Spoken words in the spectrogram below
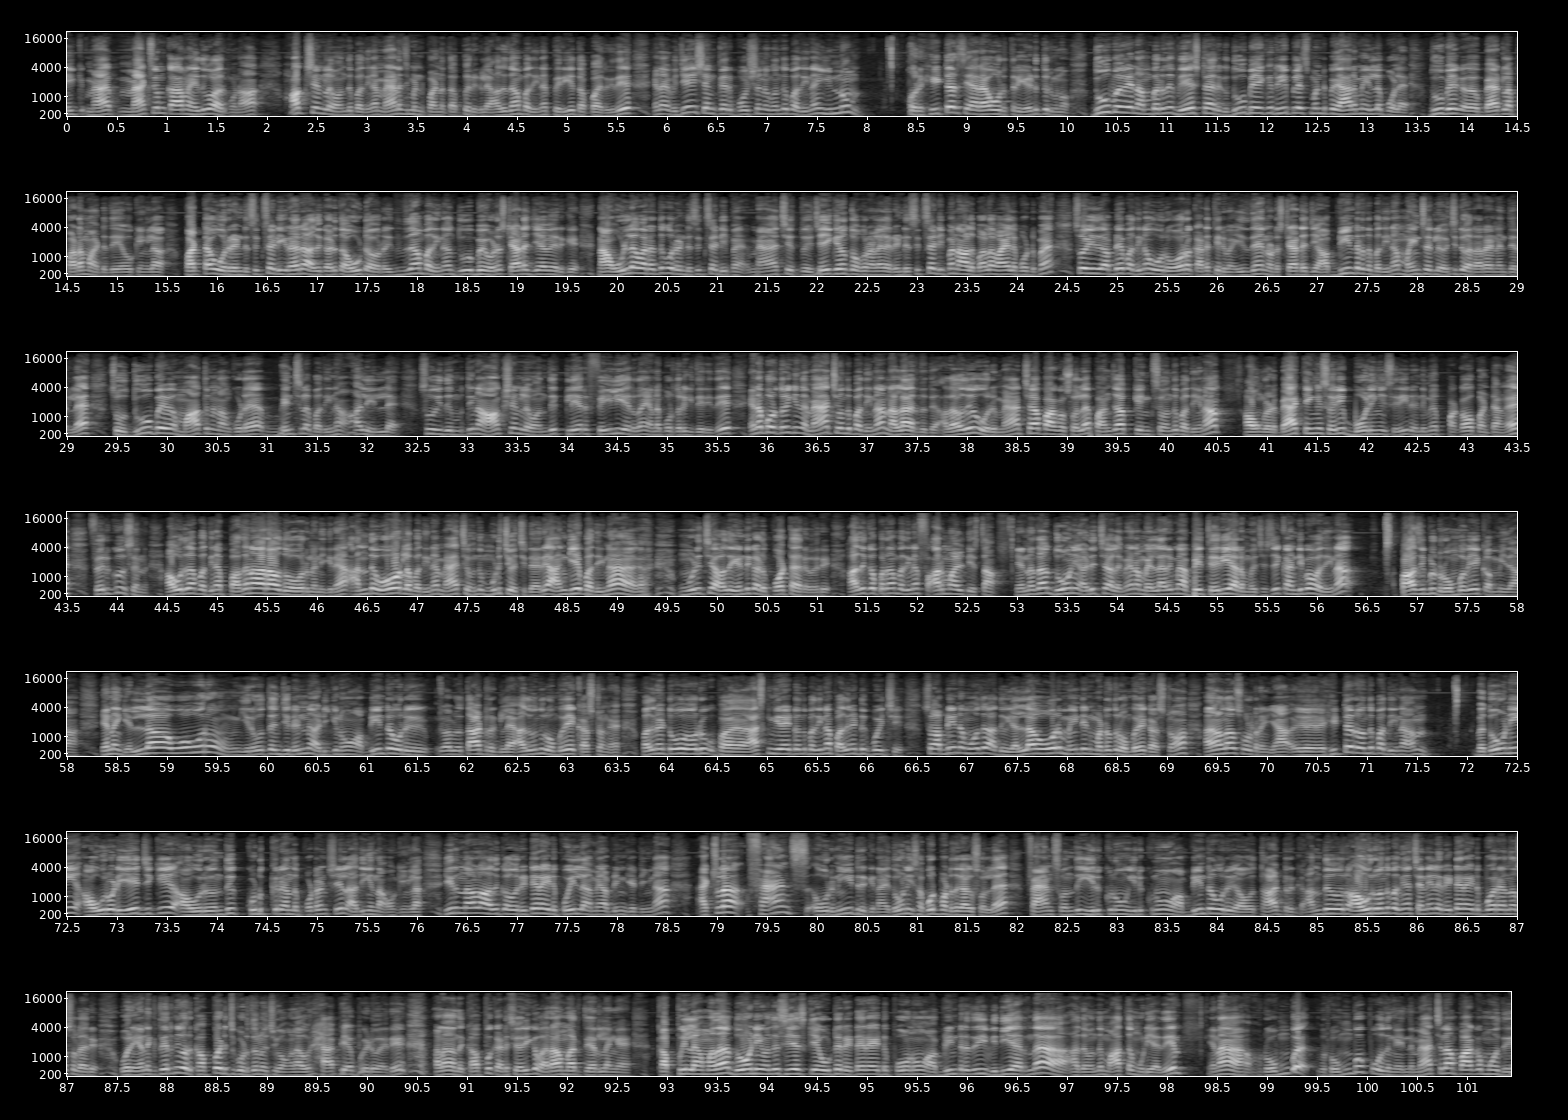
மேக்ஸிமம் காரணம் எதுவாக இருக்கும்னா ஆக்ஷனில் வந்து பார்த்திங்கன்னா மேனேஜ்மெண்ட் பண்ண தப்பு இருக்குல்ல அதுதான் பார்த்தீங்கன்னா பெரிய தப்பாக இருக்குது. ஏன்னா விஜய் சங்கர் பொசிஷனுக்கு வந்து பார்த்தீங்கன்னா இன்னும் ஒரு ஹிட்டர்ஸ் யாராவது ஒருத்தர் எடுத்துருக்கணும். தூபேவை நம்புறது வேஸ்ட்டாக இருக்குது தூபேக்கு ரீப்ளேஸ்மெண்ட் இப்போ யாருமே இல்லை போல. தூபே பேட்டில் பட மாட்டுது ஓகேங்களா பட்டா ஒரு ரெண்டு சிக்ஸ் அடிக்கிறாரு அதுக்கு அடுத்து அவுட் ஆகிற இதுதான் பார்த்தீங்கன்னா தூபேயோட ஸ்ட்ராட்டஜியாகவே இருக்குது நான் உள்ள வரதுக்கு ஒரு ரெண்டு சிக்ஸ் அடிப்பேன். மேட்ச் ஜெயிக்கிறோம் தோக்குறோம்ல ரெண்டு சிக்ஸ் அடிப்பேன் நாலு பால வாயில போட்டுப்பேன். ஸோ இது அப்படியே பார்த்தீங்கன்னா ஒரு ஓரம் கடத்திடுவேன் இதுதான் என்னோட ஸ்ட்ராட்டஜி அப்படின்றத பார்த்தீங்கன்னா மைண்ட் செட்டில் வச்சுட்டு வராரா என்னன்னு தெரியல. ஸோ தூபேவை மாற்றணும்னா கூட பெஞ்சில் பார்த்தீங்கன்னா ஆள் இல்லை. ஸோ இது பார்த்தீங்கன்னா ஆக்ஷனில் வந்து கிளியர் ஃபெயிலியர் தான் என்னை பொறுத்த வரைக்கும் தெரியுது. என்னை பொறுத்த வரைக்கும் இந்த மேட்ச் வந்து பார்த்தீங்கன்னா நல்லா இருந்தது. அதாவது ஒரு மேட்சாக பார்க்க சொல்ல பஞ்சாப் கிங்ஸ் வந்து பார்த்தீங்கன்னா அவங்களோட பேட்டிங்கும் சரி போலிங்கும் சரி ரெண்டுமே பக்காவாக பண்ணிட்டாங்க. ஃபெர்கூசன் அவர் தான் பார்த்தீங்கன்னா பதினாறாவது ஓவர் நினைக்கிறேன். அந்த ஓவரில் பார்த்தீங்கன்னா மேட்ச்சை வந்து முடிச்சு வச்சுட்டாரு. அங்கேயே பார்த்தீங்கன்னா முடிச்சு அவ்வளோ எண்டு கார்டு போட்டார் அவர். அதுக்கப்புறம் தான் பார்த்தீங்கன்னா ஃபார்மாலிட்டிஸ் தான். என்ன தான் தோனி அடித்தாலுமே நம்ம எல்லாருமே அப்படியே தெரிய ஆரம்பிச்சிச்சு கண்டிப்பாக பார்த்தீங்கன்னா பாசிபிள் ரொம்பவே கம்மி தான் ஏன்னா எல்லா ஓவரும் இருபத்தஞ்சி ரன் அடிக்கணும் அப்படின்ற ஒரு தாட் இருக்குல்ல அது வந்து ரொம்பவே கஷ்டங்க. பதினெட்டு ஓவர் ஆஸ்கிங் ரேட் வந்து பார்த்தீங்கன்னா பதினெட்டுக்கு போயிடுச்சு. ஸோ அப்படின்னும் போது அது எல்லா ஓவரும் மெயின்டைன் பண்ணுறது ரொம்பவே கஷ்டம். அதனால தான் சொல்கிறேன் ஹிட்டர் வந்து பார்த்தீங்கன்னா இப்போ தோனி அவரோட ஏஜுக்கு அவர் வந்து கொடுக்குற அந்த பொட்டன்ஷியல் அதிகம் தான் ஓகேங்களா? இருந்தாலும் அதுக்கு அவர் ரிட்டையர் ஆகிட்டு போயிடலாமே அப்படின்னு கேட்டிங்கன்னா ஆக்சுவலாக ஃபேன்ஸ் ஒரு நீட் இருக்குது நான் தோனி சப்போர்ட் பண்ணுறதுக்காக சொல்ல ஃபேன்ஸ் வந்து இருக்கணும் இருக்கணும் அப்படின்ற ஒரு அவர் தாட் இருக்குது அந்த ஒரு அவர் வந்து பார்த்தீங்கன்னா சென்னையில் ரிட்டையர் ஆகிட்டு போகிறேன்னு தான் சொல்லாரு. ஒரு எனக்கு தெரிஞ்சு ஒரு கப் அடிச்சு கொடுத்துன்னு வச்சுக்கோங்களேன் அவர் ஹாப்பியாக போயிடுவார். ஆனால் அந்த கப்பு கடைசி வரைக்கும் வரா மாதிரி தெரிலங்க கப்பு இல்லாமல் தான் தோனி வந்து சிஎஸ்கே விட்டு ரிட்டையர் ஆகிட்டு போகணும் அப்படின்றது விதியாக இருந்தால் அதை வந்து மாற்ற முடியாது. ஏன்னா ரொம்ப ரொம்ப போதுங்க. இந்த மேட்ச்லாம் பார்க்கும்போது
